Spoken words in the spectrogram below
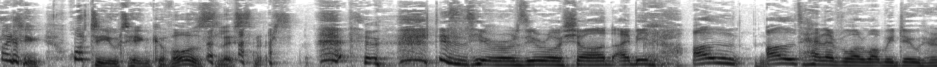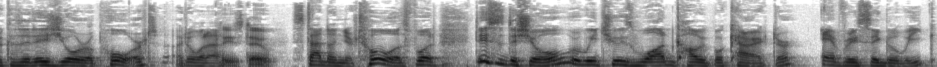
I think, what do you think of us, listeners? this is Hero Zero, Shaun. I mean, I'll I'll tell everyone what we do here because it is your report. I don't want to Please do. stand on your toes, but this is the show where we choose one comic book character every single week.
